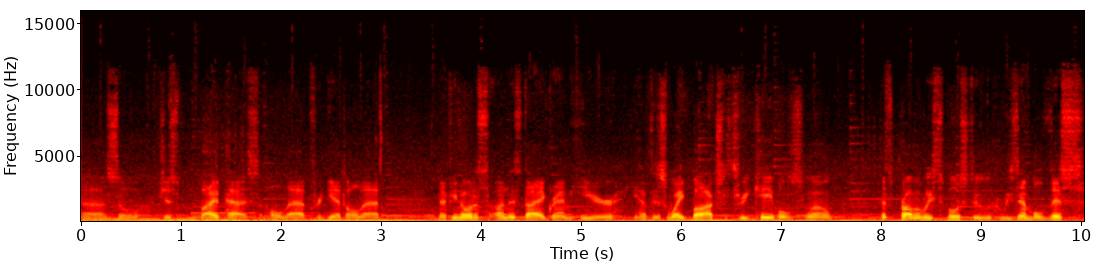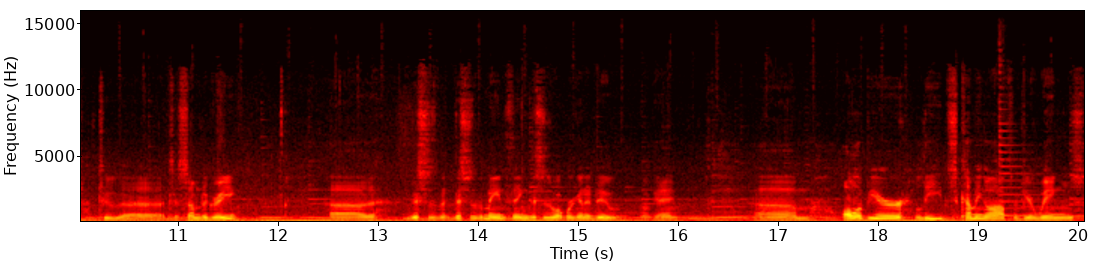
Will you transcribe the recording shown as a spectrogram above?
Uh, so just bypass all that, forget all that. Now if you notice on this diagram here, you have this white box with three cables. Well, that's probably supposed to resemble this to, to some degree. this, is the, this is the main thing, this is what we're going to do, okay? Um, all of your leads coming off of your wings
